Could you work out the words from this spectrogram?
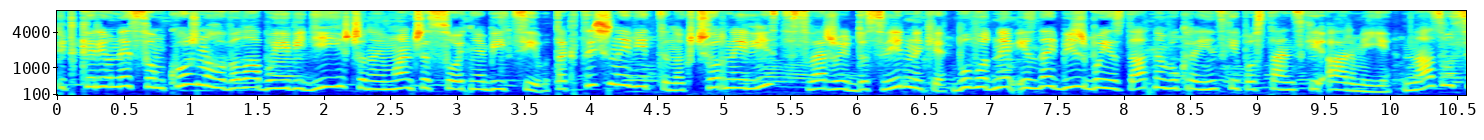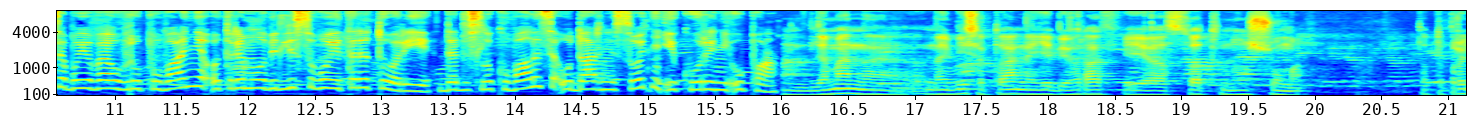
Під керівництвом кожного вела бойові дії щонайменше сотня бійців. Тактичний відтинок Чорний ліст, стверджують дослідники, був одним із найбільш боєздатним в українській повстанській армії. Назву це бойове угрупування отримало від лісової території, де дислокувалися ударні сотні і курені УПА. Для мене найбільш актуальна є біографія сотного шума. Тобто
